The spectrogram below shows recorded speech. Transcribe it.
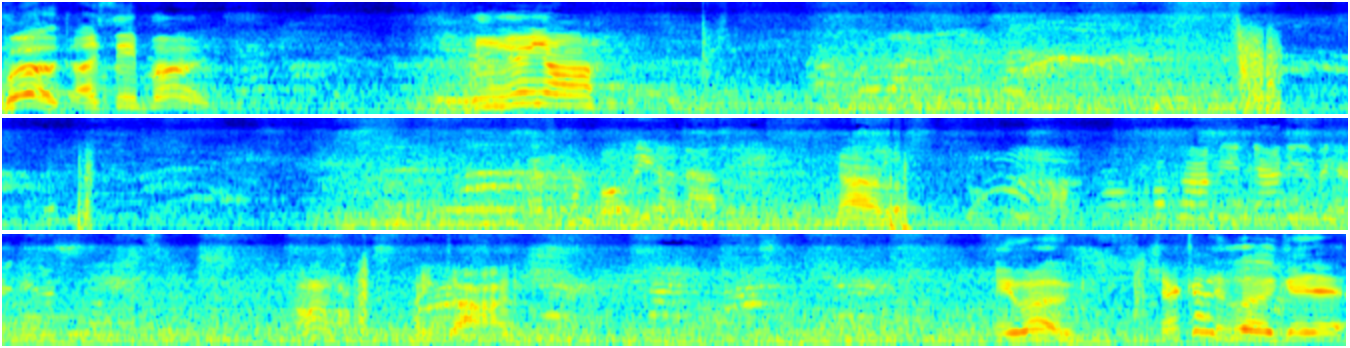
Look, I see birds. Yeah. That's Cambodia, Navi. Yeah, that's something else. Look, Navi and Daddy over here. These are Cambodians. Oh my gosh. Hey look, check out look at it.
